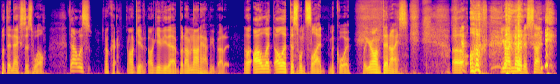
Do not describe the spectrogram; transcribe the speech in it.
but the next as well. That was okay. I'll give I'll give you that, but I'm not happy about it. I'll- let I'll let this one slide, McCoy. But you're on thin ice. Uh, You're on notice, son.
